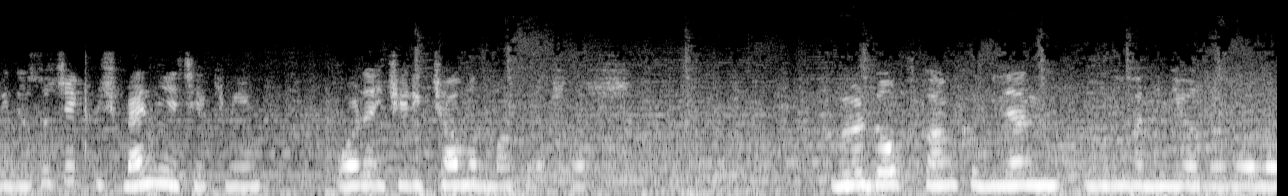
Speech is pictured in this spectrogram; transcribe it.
videosu çekmiş. Ben niye çekmeyeyim? Bu arada içerik çalmadım arkadaşlar. World of Tank'ı bilen bunu da biliyordur. Ona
